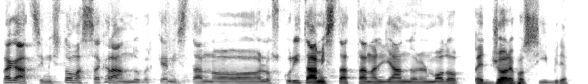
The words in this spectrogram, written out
Ragazzi, mi sto massacrando perché mi stanno l'oscurità mi sta attanagliando nel modo peggiore possibile.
